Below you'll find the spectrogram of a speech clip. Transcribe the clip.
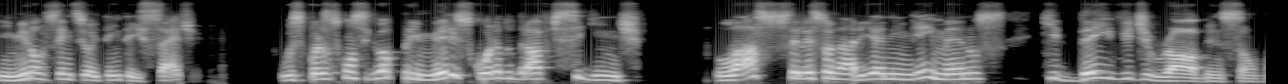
em 1987, o Spurs conseguiu a primeira escolha do draft seguinte. Lá selecionaria ninguém menos que David Robinson,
